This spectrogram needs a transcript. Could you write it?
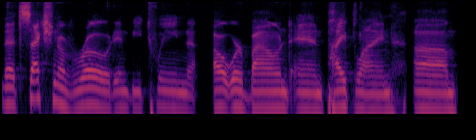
that section of road in between Outward Bound and Pipeline um,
